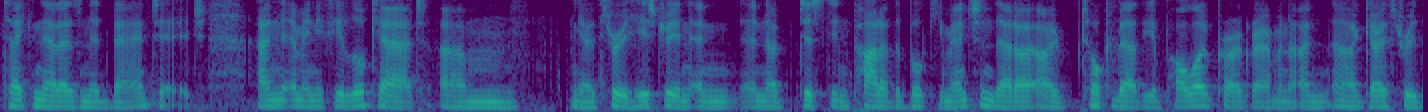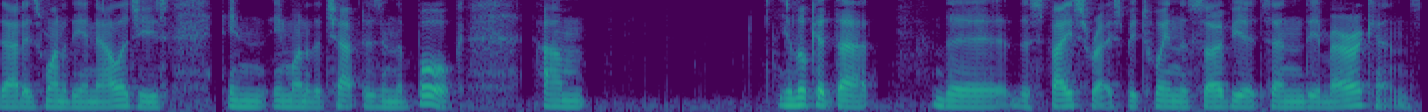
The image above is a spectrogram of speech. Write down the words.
taking that as an advantage. And I mean, if you look at, um, you know, through history and, and, and just in part of the book you mentioned that I, I talk about the Apollo program and I, and I, go through that as one of the analogies in, in one of the chapters in the book. Um, you look at that the the space race between the Soviets and the Americans,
